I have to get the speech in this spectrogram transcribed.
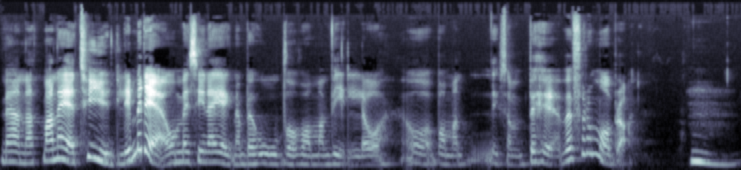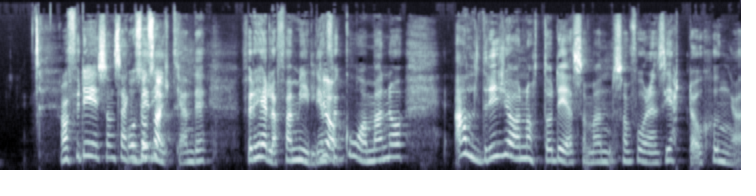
Men att man är tydlig med det och med sina egna behov och vad man vill och, och vad man liksom behöver för att må bra. Ja, för det är som sagt Och som sagt- berikande för hela familjen. Ja. För går man och aldrig gör något av det som, man, som får ens hjärta att sjunga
